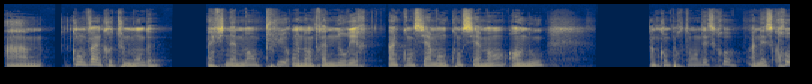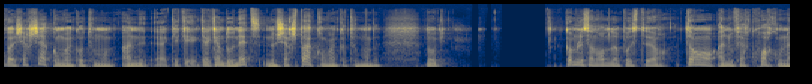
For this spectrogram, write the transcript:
à convaincre tout le monde, bah, finalement, plus on est en train de nourrir inconsciemment, consciemment en nous un comportement d'escroc. Un escroc va chercher à convaincre tout le monde. Euh, quelqu'un d'honnête ne cherche pas à convaincre tout le monde. Donc, comme le syndrome d'imposteur tend à nous faire croire qu'on est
